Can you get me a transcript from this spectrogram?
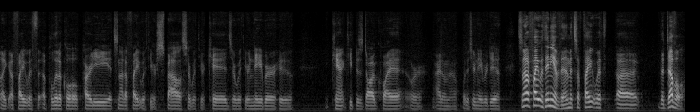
like a fight with a political party. It's not a fight with your spouse or with your kids or with your neighbor who can't keep his dog quiet or I don't know. What does your neighbor do? It's not a fight with any of them, it's a fight with uh, the devil,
